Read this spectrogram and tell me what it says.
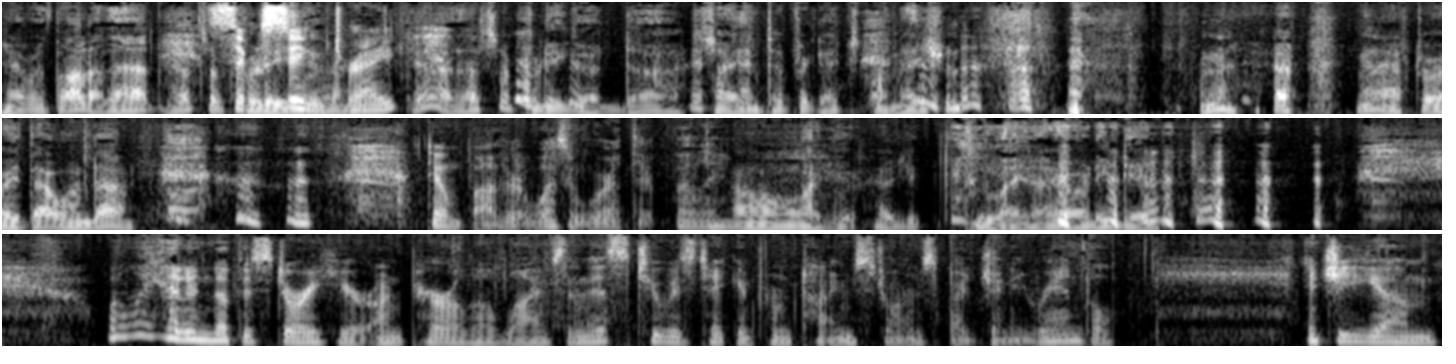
never thought of that. That's a Succinct, pretty, uh, right? Yeah, that's a pretty good uh, scientific explanation. I'm going to have to write that one down. Don't bother; it wasn't worth it, Willie. Oh, I, too late. I already did. Well, I had another story here on Parallel Lives, and this too is taken from Time Storms by Jenny Randles. And she um,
